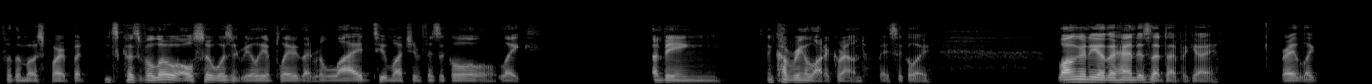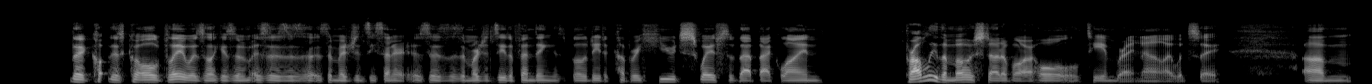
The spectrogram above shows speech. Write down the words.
for the most part. But it's because Valot also wasn't really a player that relied too much in physical, like on being and covering a lot of ground, basically. Long, on the other hand, is that type of guy, right? Like the this cold play was like his his, his, his, emergency center, his, his emergency defending, his ability to cover huge swathes of that back line. Probably the most out of our whole team right now, I would say. Um,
